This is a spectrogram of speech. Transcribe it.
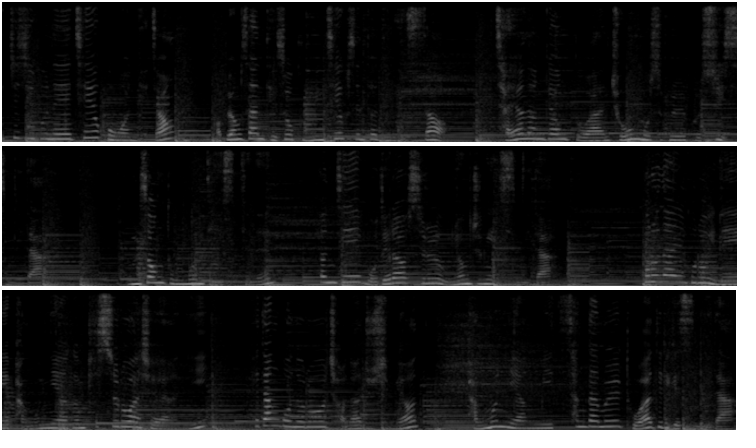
택지지구 내 체육공원 예정, 어병산 대소국민체육센터 등이 있어 자연환경 또한 좋은 모습을 볼 수 있습니다. 음성 동문 디스트는 현재 모델하우스를 운영 중에 있습니다. 코로나19로 인해 방문 예약은 필수로 하셔야 하니 해당 번호로 전화 주시면 방문 예약 및 상담을 도와드리겠습니다.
